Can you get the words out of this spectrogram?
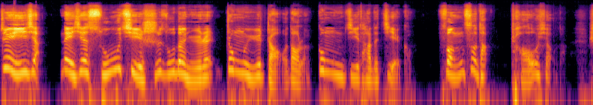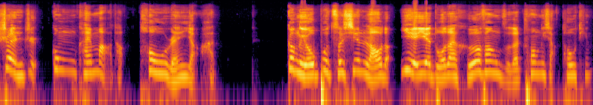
这一下，那些俗气十足的女人终于找到了攻击他的借口。讽刺他，嘲笑他，甚至公开骂他偷人养汉。更有不辞辛劳的，夜夜躲在何芳子的窗下偷听，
